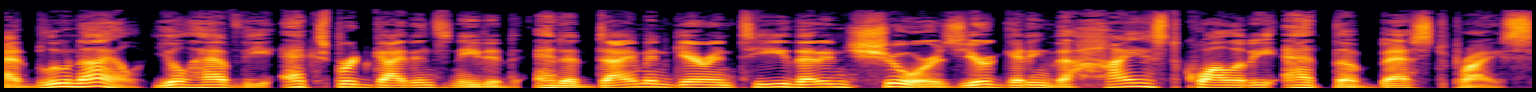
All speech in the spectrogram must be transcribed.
At Blue Nile, you'll have the expert guidance needed and a diamond guarantee that ensures you're getting the highest quality at the best price.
